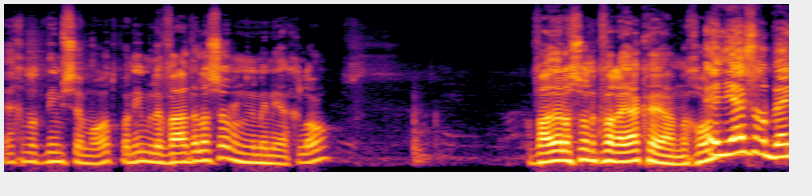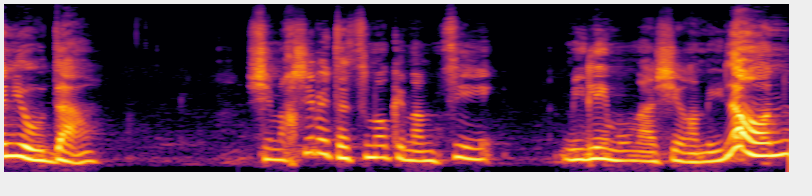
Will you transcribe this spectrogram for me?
איך נותנים שמות? פונים לוועד הלשון, אני מניח, לא? ועד הלשון כבר היה קיים, נכון? אליעזר בן יהודה, שמחשיב את עצמו כממציא מילים ומעשיר המילון,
